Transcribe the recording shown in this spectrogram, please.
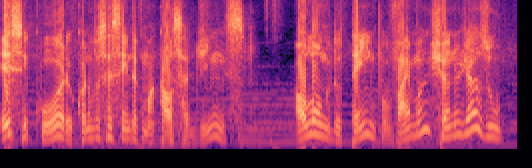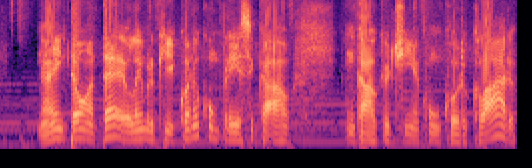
Esse couro, quando você senta com uma calça jeans, ao longo do tempo vai manchando de azul, né? Então até eu lembro que quando eu comprei esse carro, um carro que eu tinha com couro claro,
